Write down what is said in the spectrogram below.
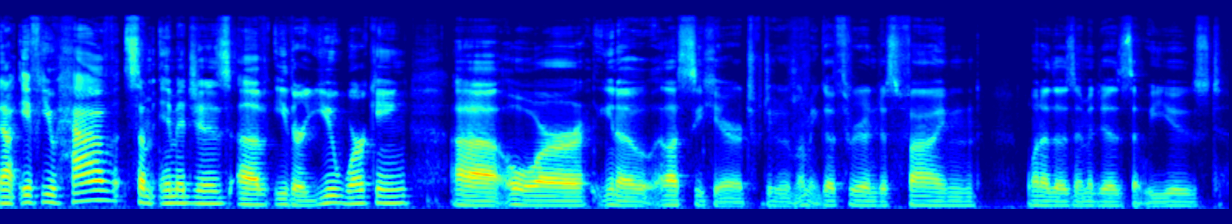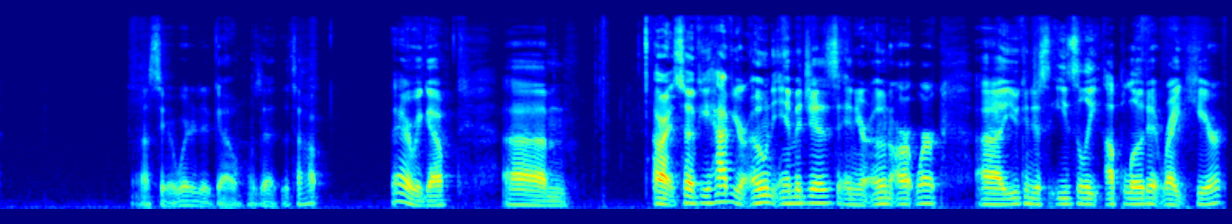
Now, if you have some images of either you working uh, or, you know, let's see here. Let me go through and just find one of those images that we used. Let's see here. Where did it go? Was it at the top? There we go. Um, all right. So if you have your own images and your own artwork, uh, you can just easily upload it right here.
